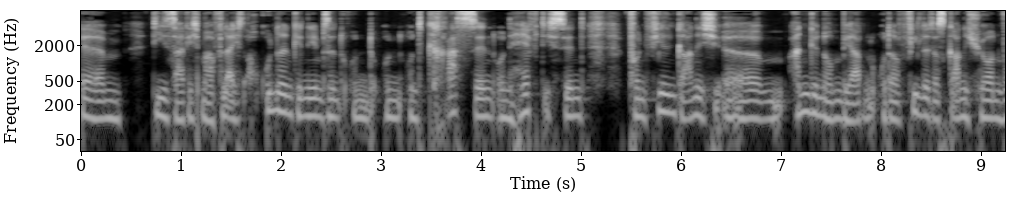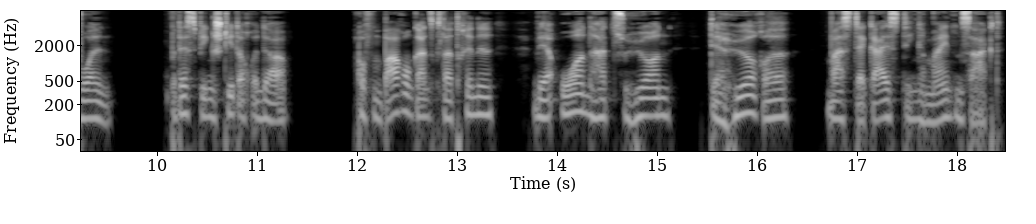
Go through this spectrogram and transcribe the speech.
ähm, die, sag ich mal, vielleicht auch unangenehm sind und, und, und krass sind und heftig sind, von vielen gar nicht ähm, angenommen werden oder viele das gar nicht hören wollen. Aber deswegen steht auch in der Offenbarung ganz klar drinne, wer Ohren hat zu hören, der höre, was der Geist den Gemeinden sagt.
